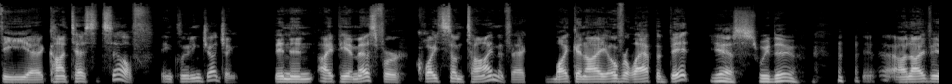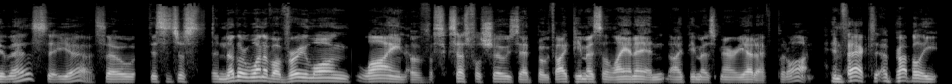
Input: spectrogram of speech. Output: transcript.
the uh, contest itself, including judging. Been in IPMS for quite some time. In fact, Mike and I overlap a bit. Yes, we do. on IPMS. Uh, yeah. So this is just another one of a very long line of successful shows that both IPMS Atlanta and IPMS Marietta have put on. In fact, uh, probably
